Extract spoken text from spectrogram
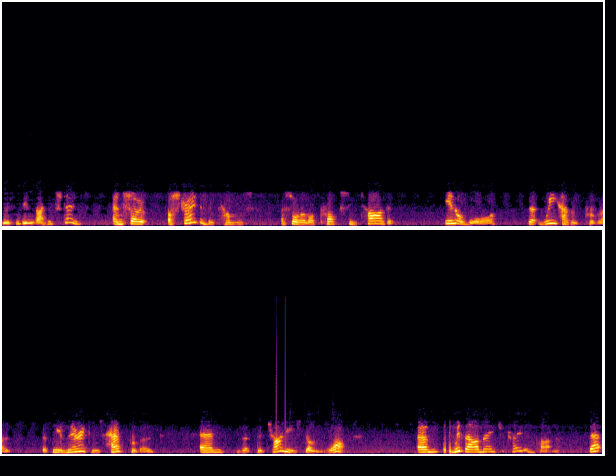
with the United States. And so Australia becomes a sort of a proxy target in a war that we haven't provoked, that the Americans have provoked, and that the Chinese don't want um, with our major trading partner. That's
